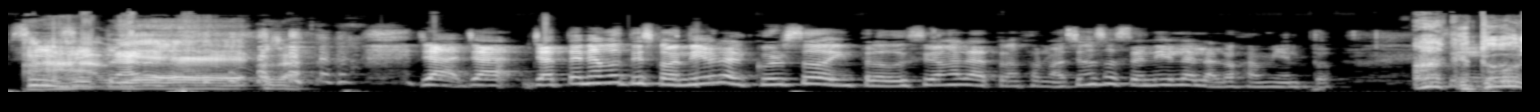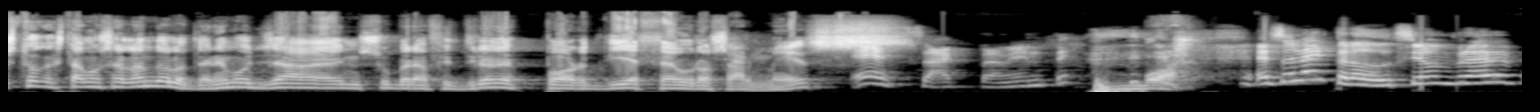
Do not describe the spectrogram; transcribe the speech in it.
Sí, sí, ah, claro. ya, ya, ya tenemos disponible el curso de introducción a la transformación sostenible del alojamiento. Ah, que todo esto que estamos hablando lo tenemos ya en Superanfitriones por 10 euros al mes. Exactamente. es una introducción breve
